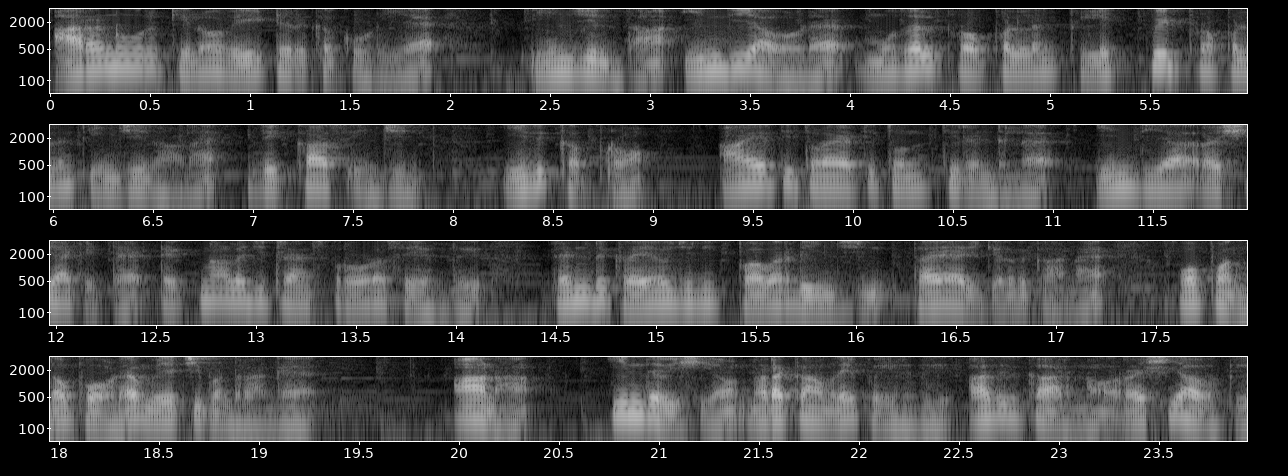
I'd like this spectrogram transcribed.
அறநூறு கிலோ வெயிட் இருக்கக்கூடிய இன்ஜின் தான் இந்தியாவோட முதல் ப்ரொப்பல்லண்ட் லிக்விட் ப்ரொப்பல்லண்ட் இன்ஜினான விகாஸ் இன்ஜின் இதுக்கப்புறம் ஆயிரத்தி தொள்ளாயிரத்தி தொண்ணூற்றி ரெண்டில் இந்தியா ரஷ்யா கிட்ட டெக்னாலஜி டிரான்ஸ்ஃபரோடு சேர்ந்து ரெண்டு க்ரையோஜெனிக் பவர்டு இன்ஜின் தயாரிக்கிறதுக்கான ஒப்பந்தம் போட முயற்சி பண்ணுறாங்க ஆனால் இந்த விஷயம் நடக்காமலே போயிடுது அதுக்கு காரணம் ரஷ்யாவுக்கு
